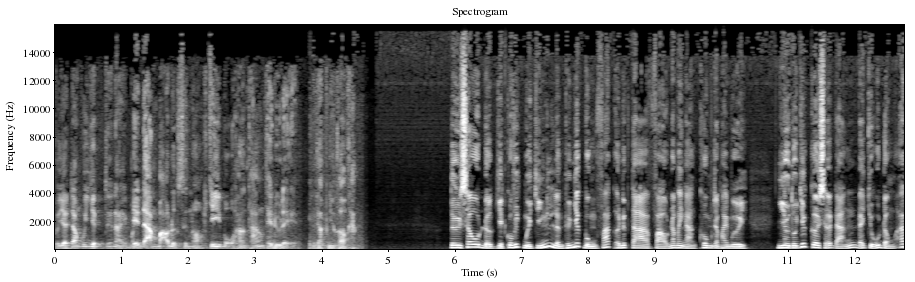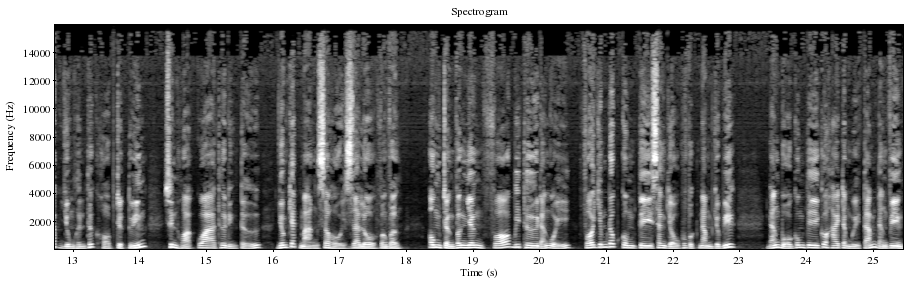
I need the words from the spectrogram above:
Bây giờ trong cái dịch thế này để đảm bảo được sinh hoạt chi bộ hàng tháng theo điều lệ gặp nhiều khó khăn. Từ sau đợt dịch COVID-19 lần thứ nhất bùng phát ở nước ta vào năm 2020, nhiều tổ chức cơ sở đảng đã chủ động áp dụng hình thức họp trực tuyến, sinh hoạt qua thư điện tử, nhóm chat mạng xã hội Zalo, vân vân. Ông Trần Văn Nhân, Phó Bí thư Đảng ủy, Phó Giám đốc Công ty Xăng dầu khu vực 5 cho biết, Đảng bộ công ty có 218 đảng viên,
